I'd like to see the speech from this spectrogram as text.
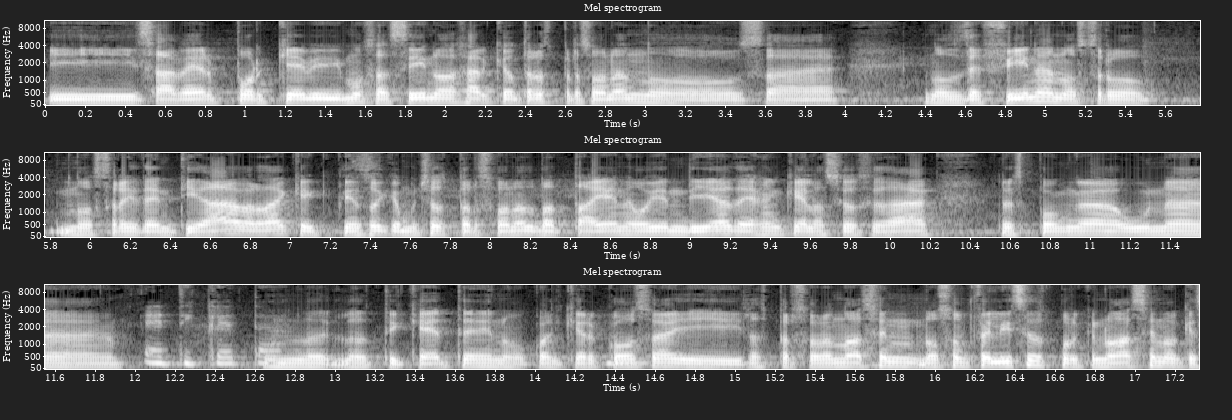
y saber por qué vivimos así, no dejar que otras personas nos, uh, nos definan nuestro, nuestra identidad, ¿verdad? Que pienso que muchas personas batallan hoy en día, dejan que la sociedad les ponga una etiqueta, un, lo etiqueten o cualquier cosa y las personas no hacen, no son felices porque no hacen lo que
